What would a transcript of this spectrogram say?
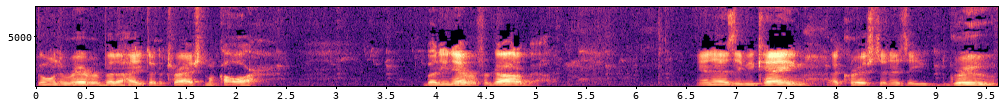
go in the river, but I hate that I trashed my car. But he never forgot about it. And as he became a Christian, as he grew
